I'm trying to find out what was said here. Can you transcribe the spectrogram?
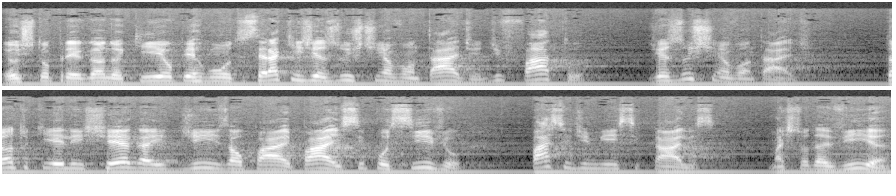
eu estou pregando aqui, eu pergunto: será que Jesus tinha vontade? De fato, Jesus tinha vontade. Tanto que ele chega e diz ao Pai: Pai, se possível, passe de mim esse cálice, mas todavia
